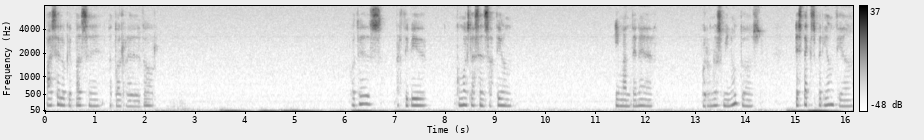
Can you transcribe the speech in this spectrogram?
pase lo que pase a tu alrededor, puedes percibir cómo es la sensación y mantener por unos minutos esta experiencia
